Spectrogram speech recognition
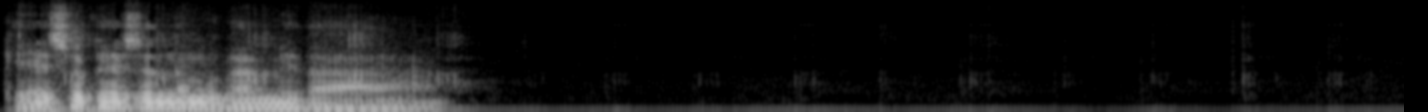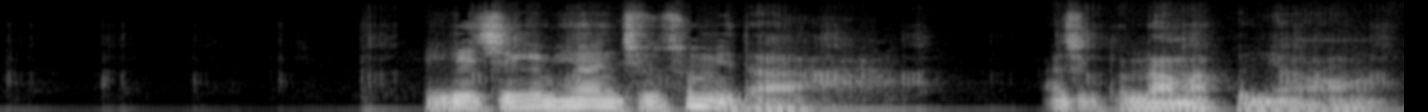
계속해서 넘어갑니다. 이게 지금 현 주수입니다. 아직도 남았군요.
